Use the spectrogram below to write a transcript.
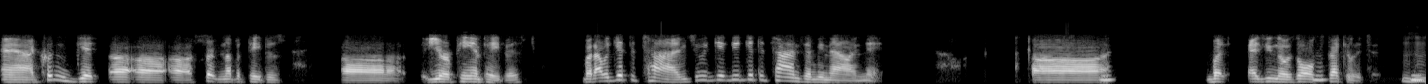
and I couldn't get uh, uh, uh, certain other papers, uh, European papers, but I would get the Times. You would get you get the Times every now and then. Uh, but as you know, it's all speculative. Mm-hmm.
